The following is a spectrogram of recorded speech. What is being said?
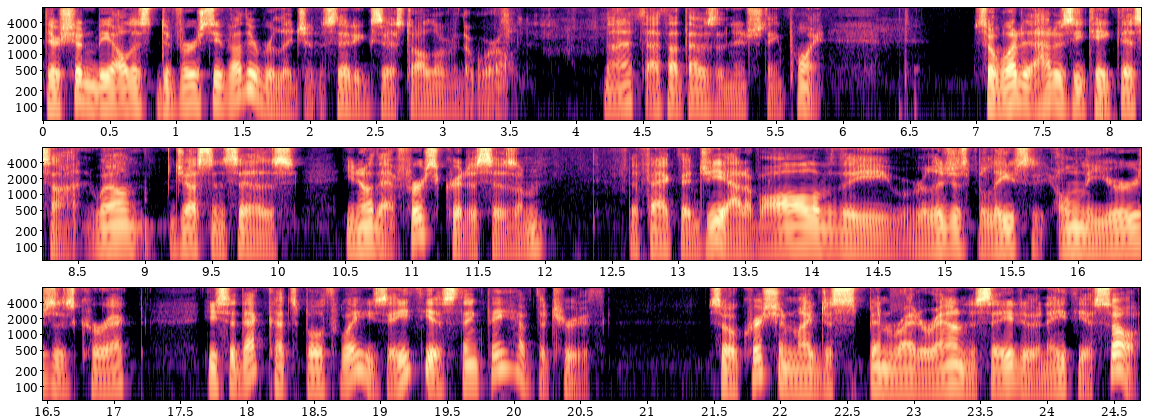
there shouldn't be all this diversity of other religions that exist all over the world. Now, I thought that was an interesting point. So, what? How does he take this on? Well, Justin says, you know, that first criticism the fact that, gee, out of all of the religious beliefs, only yours is correct. He said that cuts both ways. Atheists think they have the truth. So a Christian might just spin right around and say to an atheist, So,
